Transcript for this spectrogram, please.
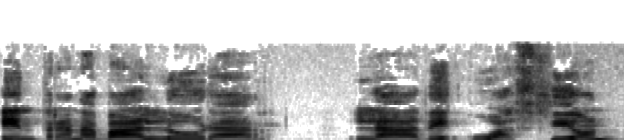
entran a valorar la adecuación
